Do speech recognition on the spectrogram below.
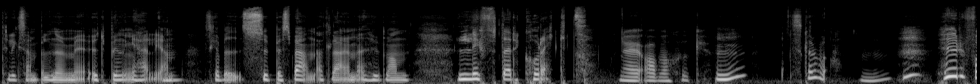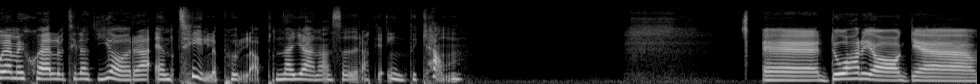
till exempel nu med utbildning i helgen. Mm. Det ska bli superspännande att lära mig hur man lyfter korrekt. Jag är avundsjuk. Mm. Det ska det vara. Mm. Hur får jag mig själv till att göra en till pull-up när hjärnan säger att jag inte kan? Eh, då hade jag eh,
